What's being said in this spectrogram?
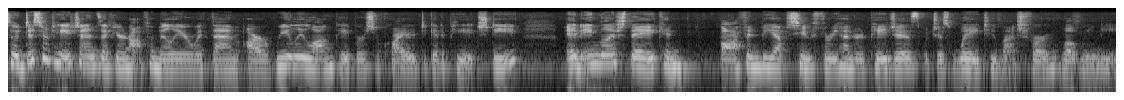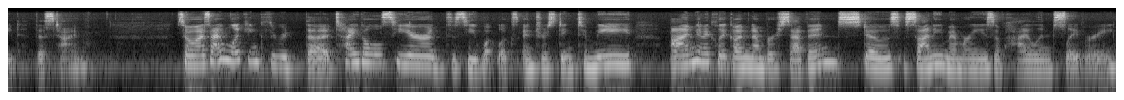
So dissertations, if you're not familiar with them, are really long papers required to get a PhD. In English, they can often be up to 300 pages, which is way too much for what we need this time. So as I'm looking through the titles here to see what looks interesting to me, I'm going to click on number seven, Stowe's Sunny Memories of Highland Slavery.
